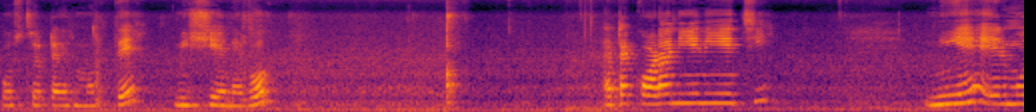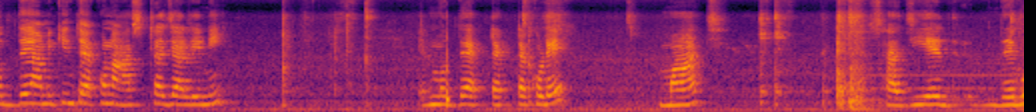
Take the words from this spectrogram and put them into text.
পোস্তটা এর মধ্যে মিশিয়ে নেব। একটা কড়া নিয়ে নিয়েছি। নিয়ে এর মধ্যে আমি কিন্তু এখন আঁশটা জ্বালিনি। এর মধ্যে একটা একটা করে মাছ সাজিয়ে দেব।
